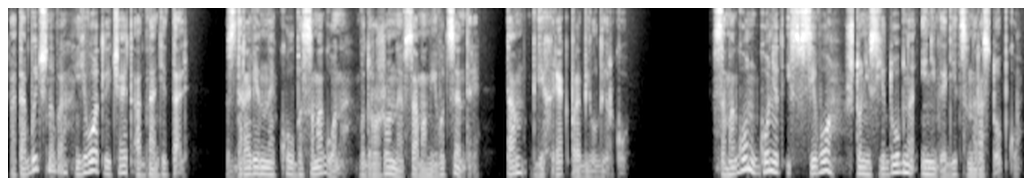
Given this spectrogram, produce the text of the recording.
От обычного его отличает одна деталь — здоровенная колба самогона, водруженная в самом его центре, там, где хряк пробил дырку. Самогон гонят из всего, что несъедобно и не годится на растопку —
